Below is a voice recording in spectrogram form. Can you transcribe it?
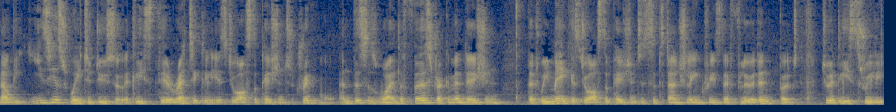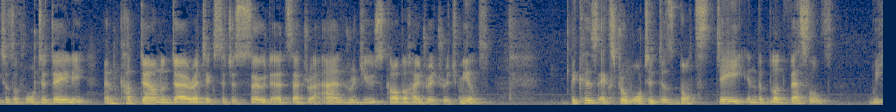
Now, the easiest way to do so, at least theoretically, is to ask the patient to drink more. And this is why the first recommendation that we make is to ask the patient to substantially increase their fluid input to at least 3 liters of water daily and cut down on diuretics such as soda, etc., and reduce carbohydrate rich meals. Because extra water does not stay in the blood vessels, we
